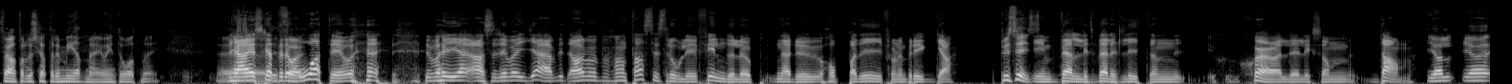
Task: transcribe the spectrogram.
för jag antar att du skrattade med mig och inte åt mig. Ja, jag Eh, skrattade för- åt det och det var ju, alltså det var jävligt, ja det var en fantastiskt rolig film du la upp när du hoppade i från en brygga Precis. i en väldigt, väldigt liten sjö eller liksom damm. Jag, jag,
